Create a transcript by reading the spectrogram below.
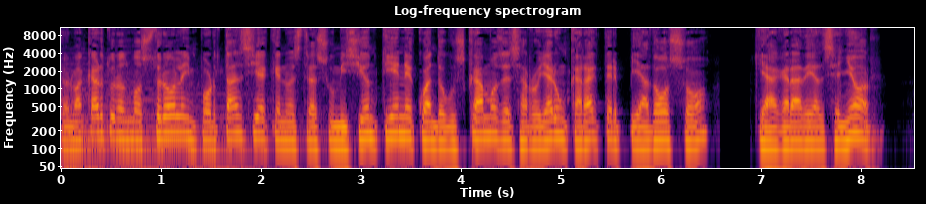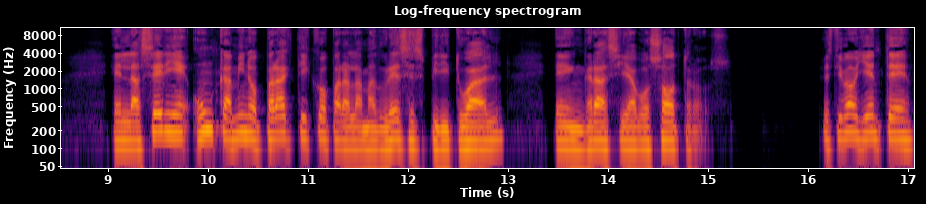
Don MacArthur nos mostró la importancia que nuestra sumisión tiene cuando buscamos desarrollar un carácter piadoso que agrade al Señor. En la serie Un camino práctico para la madurez espiritual, en gracia a vosotros. Estimado oyente,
